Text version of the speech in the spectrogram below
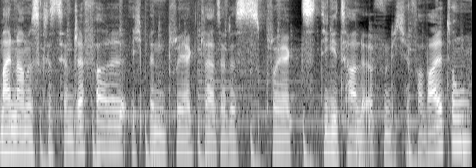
Mein Name ist Christian Jeffall, ich bin Projektleiter des Projekts Digitale öffentliche Verwaltung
